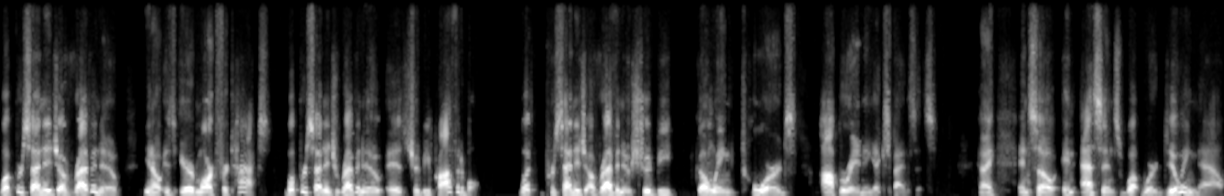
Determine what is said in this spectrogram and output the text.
What percentage of revenue, you know, is earmarked for tax? What percentage revenue is should be profitable? What percentage of revenue should be going towards operating expenses? Okay. And so in essence, what we're doing now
